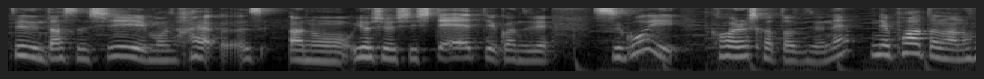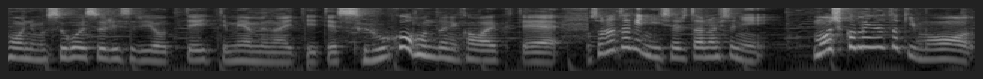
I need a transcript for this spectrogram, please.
全然出すしもうはやあのよしよししてっていう感じですごい可愛らしかったんですよね。でパートナーの方にもすごいスリスリ寄っていってみやみや泣いていてすごく本当に可愛くてその時にシェルターの人に申し込みの時も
